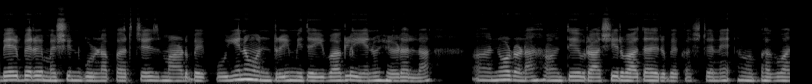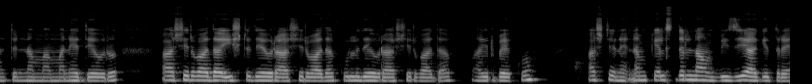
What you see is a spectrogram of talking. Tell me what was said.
ಬೇರೆ ಬೇರೆ ಮೆಷಿನ್ಗಳನ್ನ ಪರ್ಚೇಸ್ ಮಾಡಬೇಕು. ಏನೋ ಒಂದು ಡ್ರೀಮ್ ಇದೆ, ಇವಾಗಲೇ ಏನೂ ಹೇಳಲ್ಲ. ನೋಡೋಣ. ದೇವ್ರ ಆಶೀರ್ವಾದ ಇರಬೇಕಷ್ಟೇ ಭಗವಂತನ ನಮ್ಮ ಮನೆ ದೇವರು. ಆಶೀರ್ವಾದ, ಇಷ್ಟ ದೇವರ ಆಶೀರ್ವಾದ ಕುಲದೇವ್ರ ಆಶೀರ್ವಾದ ಇರಬೇಕು. ಅಷ್ಟೇ ನಮ್ಮ ಕೆಲಸದಲ್ಲಿ ನಾವು ಬ್ಯುಸಿ ಆಗಿದ್ದರೆ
